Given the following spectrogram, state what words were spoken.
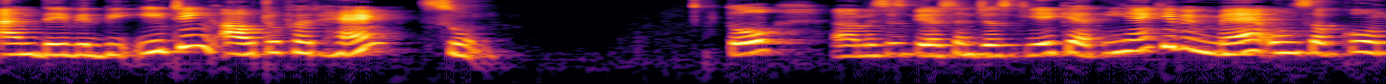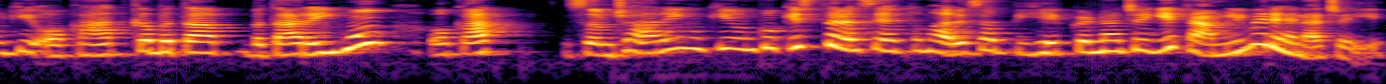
and they will be eating out of her hand soon तो मिसेस पियर्सन जस्ट ये कहती हैं कि मैं उन सबको उनकी औकात का बता बता रही हूँ। औकात समझा रही हूँ कि उनको किस तरह से तुम्हारे साथ बिहेव करना चाहिए फैमिली में रहना चाहिए।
